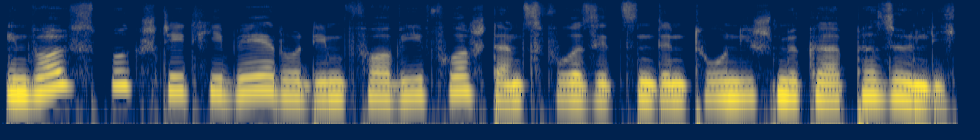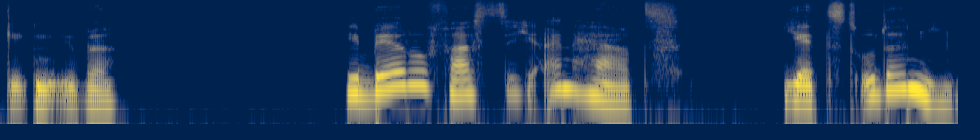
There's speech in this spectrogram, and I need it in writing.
In Wolfsburg steht Ribeiro dem VW-Vorstandsvorsitzenden Toni Schmücker persönlich gegenüber. Ribeiro fasst sich ein Herz. Jetzt oder nie.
